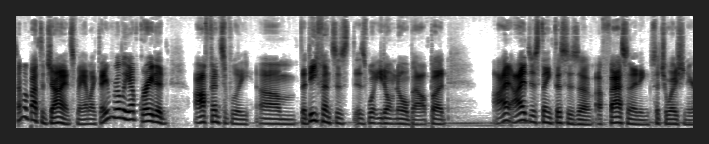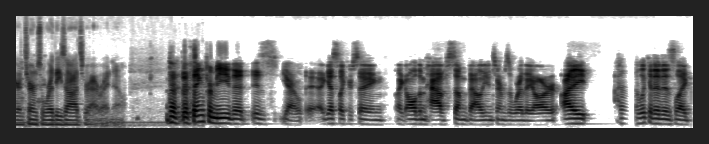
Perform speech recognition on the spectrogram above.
something about the Giants, man. Like they really upgraded offensively. Um, the defense is, is what you don't know about, but I, I just think this is a, a fascinating situation here in terms of where these odds are at right now. The, the thing for me that is, yeah, I guess like you're saying, like all of them have some value in terms of where they are. I, I look at it as like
